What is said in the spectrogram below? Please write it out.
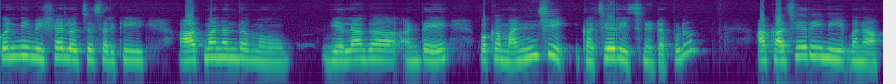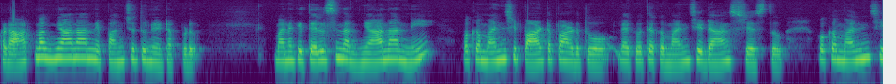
కొన్ని విషయాలు వచ్చేసరికి ఆత్మానందము ఎలాగా అంటే ఒక మంచి కచేరీ ఇచ్చినటప్పుడు ఆ కచేరీని మనం అక్కడ ఆత్మజ్ఞానాన్ని పంచుతునేటప్పుడు మనకి తెలిసిన జ్ఞానాన్ని ఒక మంచి పాట పాడుతూ లేకపోతే ఒక మంచి డాన్స్ చేస్తూ ఒక మంచి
